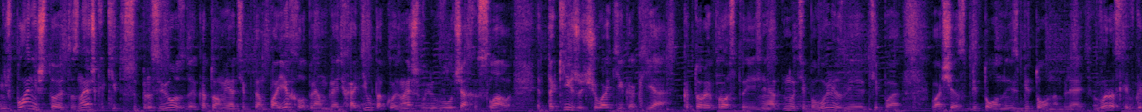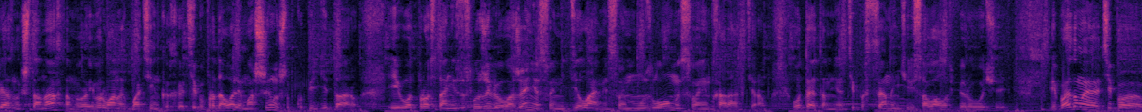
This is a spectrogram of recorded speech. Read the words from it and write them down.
не в плане, что это, знаешь, какие-то суперзвезды, к которым я, типа, там поехал, прям, блядь, ходил такой, знаешь, в, в лучах и славы. Это такие же чуваки, как я, которые просто из не, ну, типа, вылезли, типа, вообще с бетона, из бетона, блядь. Выросли в грязных штанах, там, и в рваных ботинках, и, типа, продавали машину, чтобы купить гитару. И вот просто они заслужили уважение своими делами, своим музлом и своим характером. Вот это мне, типа, сцена интересовала в первую очередь. И поэтому я, типа,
